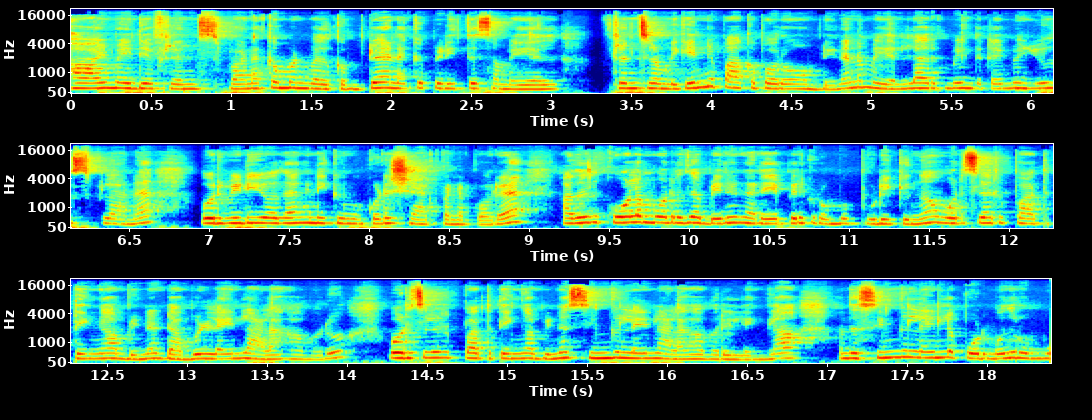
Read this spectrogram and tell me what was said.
ஹாய் மை டியர் ஃப்ரெண்ட்ஸ் வணக்கம் அண்ட் வெல்கம் டு எனக்கு பிடித்த சமையல். ஃப்ரெண்ட்ஸ் நம்மளுக்கு என்ன பார்க்க போகிறோம் அப்படின்னா நம்ம எல்லாருக்குமே இந்த டைமில் யூஸ்ஃபுல்லான ஒரு வீடியோ தாங்க இன்றைக்கி உங்கள் கூட ஷேர் பண்ண போகிறேன் அதாவது கோலம் போடுறது அப்படின்னு நிறைய பேருக்கு ரொம்ப பிடிக்குங்க. ஒரு சிலருக்கு பார்த்துட்டிங்க அப்படின்னா டபுள் லைனில் அழகாக வரும். ஒரு சிலருக்கு பார்த்துட்டிங்க அப்படின்னா சிங்கிள் லைனில் அழகாக வரும் இல்லைங்களா? அந்த சிங்கிள் லைனில் போடும்போது ரொம்ப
